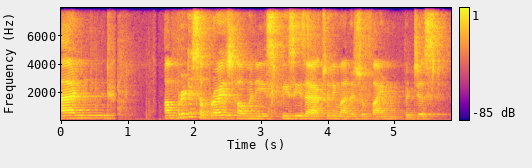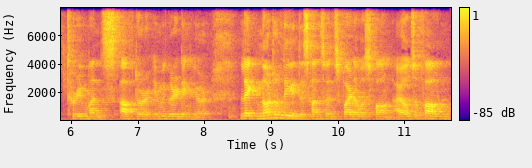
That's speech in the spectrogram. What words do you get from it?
and I'm pretty surprised how many species I actually managed to find with just three months after immigrating here. Like not only this huntsman spider was found, I also found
